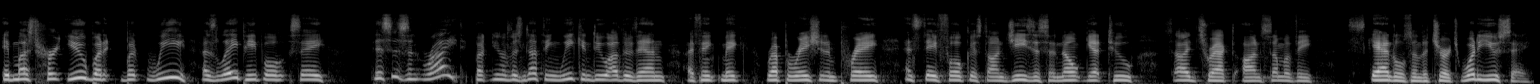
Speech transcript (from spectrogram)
it must hurt you, but but we as lay people say this isn't right. But you know, there's nothing we can do other than I think make reparation and pray and stay focused on Jesus and don't get too sidetracked on some of the scandals in the church. What do you say?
